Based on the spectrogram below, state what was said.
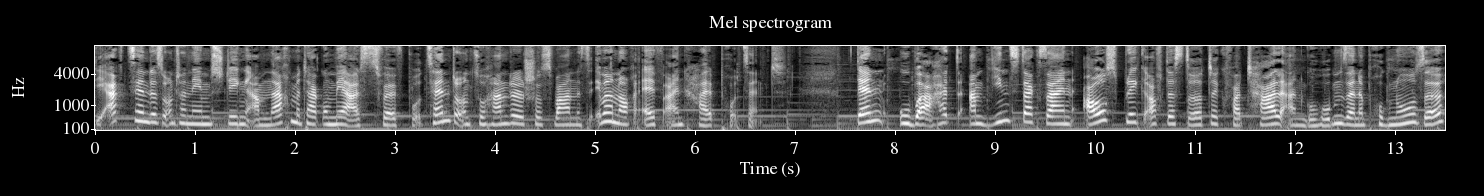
Die Aktien des Unternehmens stiegen am Nachmittag um mehr als 12% und zu Handelsschluss waren es immer noch 11,5%. Denn Uber hat am Dienstag seinen Ausblick auf das dritte Quartal angehoben, seine Prognose,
